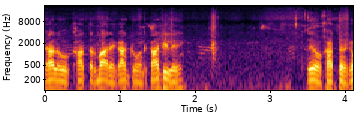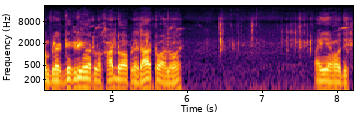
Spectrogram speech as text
ચાલો ખાતર બારે કાઢવું કાઢી લઈ. જો ખાતર કમ્પ્લીટ નીકળી ગયો એટલો ખાડો આપણે દાટવાનો હોય. અહીંયા સુધી.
